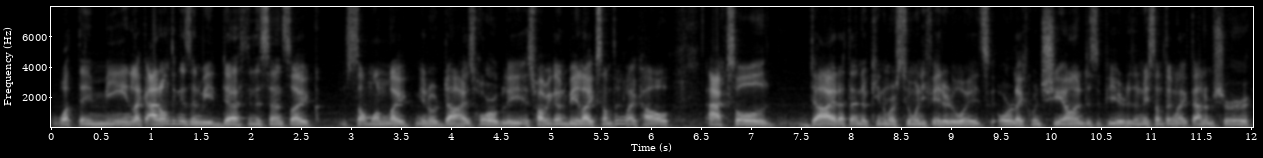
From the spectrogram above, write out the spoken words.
what they mean. Like I don't think it's gonna be death in the sense like someone like you know dies horribly. It's probably gonna be like something like how Axel died at the end of Kingdom Hearts 2 when he faded away, it's, or like when Xion disappeared. It's gonna be something like that, I'm sure.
